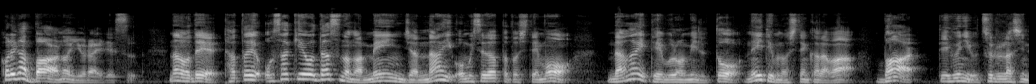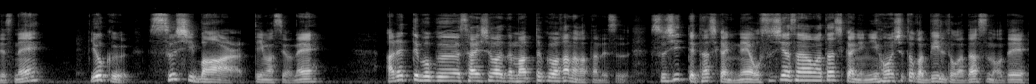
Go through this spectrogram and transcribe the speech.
これがバーの由来です。なので、たとえお酒を出すのがメインじゃないお店だったとしても、長いテーブルを見ると、ネイティブの視点からは、バーっていう風に映るらしいんですね。よく、寿司バーって言いますよね。あれって僕、最初は全くわかんなかったんです。寿司って確かにね、お寿司屋さんは確かに日本酒とかビールとか出すので、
